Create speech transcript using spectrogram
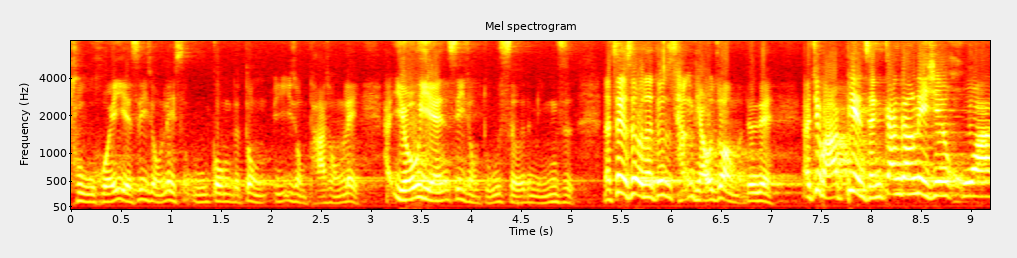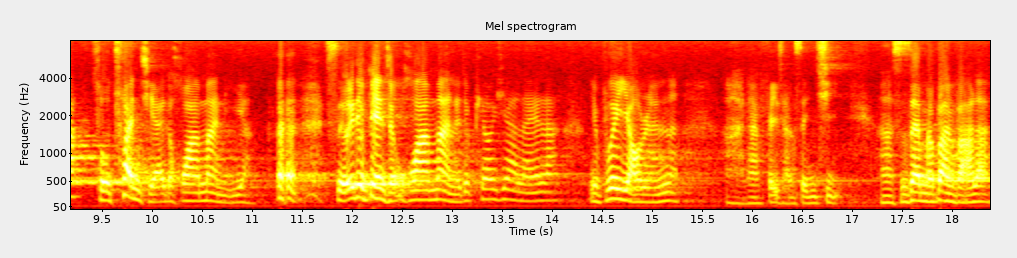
土回也是一种类似蜈蚣的动一种爬虫类，油盐是一种毒蛇的名字。那这个时候呢，都是长条状嘛，对不对？啊，就把它变成刚刚那些花所串起来的花蔓一样。蛇就变成花蔓了，就飘下来了，也不会咬人了啊！他非常生气啊，实在没办法了。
